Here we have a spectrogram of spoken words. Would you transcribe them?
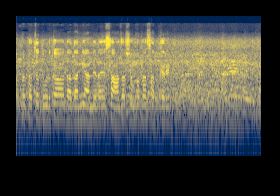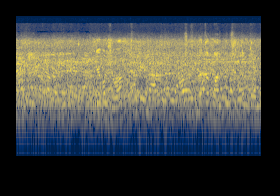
अशा प्रकारचा दोडका दादांनी आणलेला आहे. सहा हजार शंभरला सात कॅरेट. टेबल ठेवा. प्रकारचा माल करू शकता मित्रांनो.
